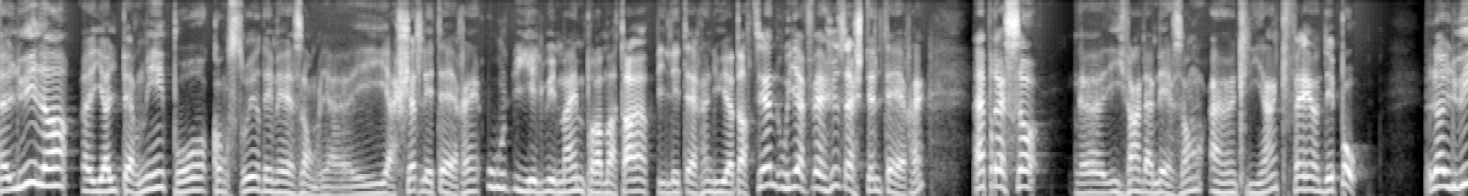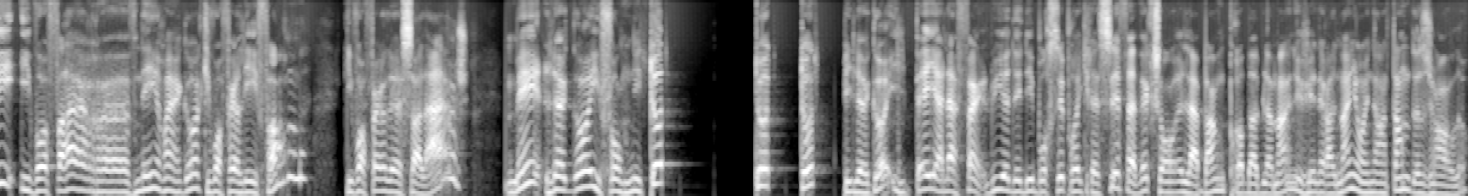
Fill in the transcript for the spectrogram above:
Euh, lui, là, euh, il a le permis pour construire des maisons. Il, a- il achète les terrains ou il est lui-même promoteur, puis les terrains lui appartiennent, ou il a fait juste acheter le terrain. Après ça, euh, il vend la maison à un client qui fait un dépôt. Là, lui, il va faire euh, venir un gars qui va faire les formes, qui va faire le solage, mais le gars, il fournit tout, tout, tout, puis le gars, il paye à la fin. Lui, il a des déboursés progressifs avec la banque, probablement. Généralement, ils ont une entente de ce genre-là.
